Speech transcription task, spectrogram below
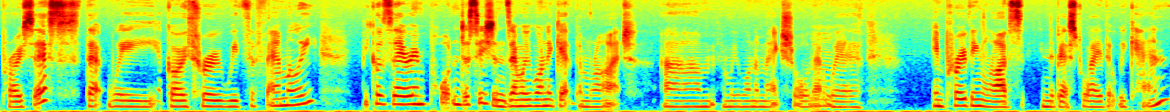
process that we go through with the family because they're important decisions and we want to get them right. Um, and we want to make sure that mm. we're improving lives in the best way that we can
